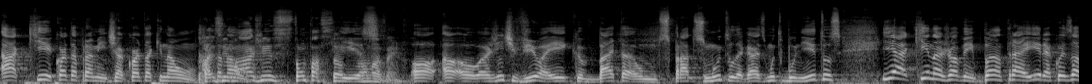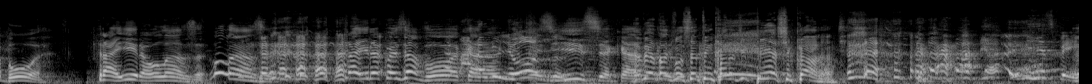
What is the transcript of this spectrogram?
Aqui, corta pra mim, tia, corta aqui na 1. Corta As na 1. imagens estão passando no Isso. armazém. Ó, ó, ó, a gente viu aí que baita uns pratos muito legais, muito bonitos. E aqui na Jovem Pan, traíra é coisa boa. Traíra, ô Lanza. Ô Lanza. Traíra é coisa boa, cara. Maravilhoso. Que delícia, cara. É verdade, você tem cara de peixe, cara. Me respeita.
